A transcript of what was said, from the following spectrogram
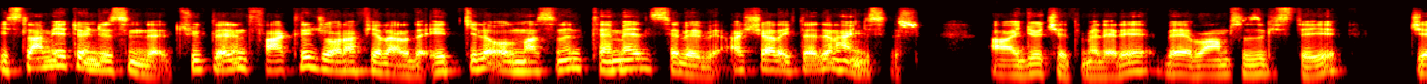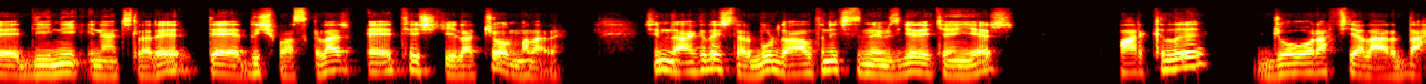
İslamiyet öncesinde Türklerin farklı coğrafyalarda etkili olmasının temel sebebi aşağıdakilerden hangisidir? A. Göç etmeleri, B. Bağımsızlık isteği, C. Dini inançları, D. Dış baskılar, E. Teşkilatçı olmaları. Şimdi arkadaşlar burada altını çizmemiz gereken yer farklı coğrafyalarda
